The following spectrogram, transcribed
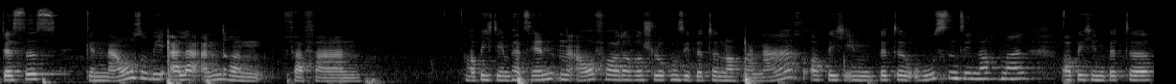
dass es genauso wie alle anderen Verfahren ob ich den Patienten auffordere, schlucken Sie bitte nochmal nach, ob ich ihn bitte, husten Sie nochmal, ob ich ihn bitte,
